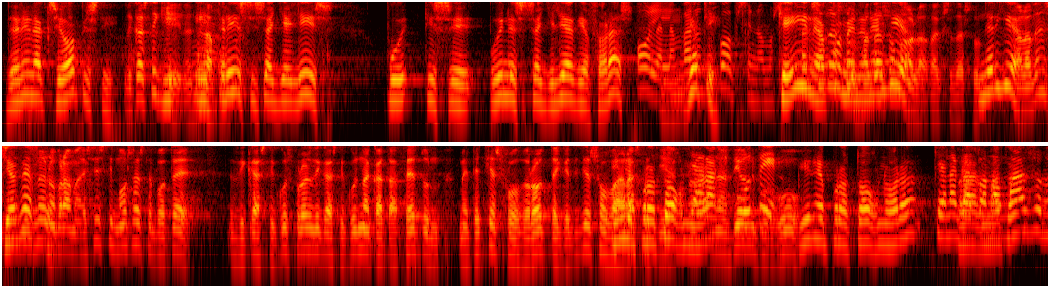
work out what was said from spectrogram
Δεν είναι αξιόπιστη. Δικαστική είναι, τι Οι να πούμε. τρεις εισαγγελείς που, της, ε, που είναι στη εισαγγελία διαφθοράς. Όλα λαμβάνονται υπόψη όμως. Και Θα είναι εξεταστούν, ακόμα είναι φαντάζομαι ενεργεία. όλα θα εξεταστούν. Ενεργεία. Αλλά δεν είναι Και συνηθισμένο δεύτερο, πράγμα. Εσείς θυμόσαστε ποτέ δικαστικούς, πρώην δικαστικούς να καταθέτουν με τέτοια σφοδρότητα και τέτοια σοβαρά Είναι στοιχεία πρωτόγνωρα. εναντίον Ρασπούτιν. υπουργού. Είναι πρωτόγνωρα Και να πράγματα κατονομάζουν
